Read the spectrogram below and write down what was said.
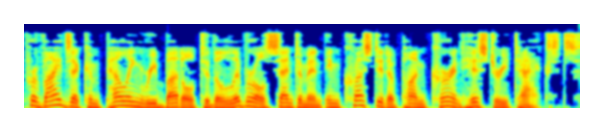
provides a compelling rebuttal to the liberal sentiment encrusted upon current history texts."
